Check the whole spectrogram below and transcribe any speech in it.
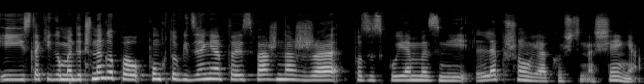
i z takiego medycznego punktu widzenia to jest ważne, że pozyskujemy z niej lepszą jakość nasienia.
